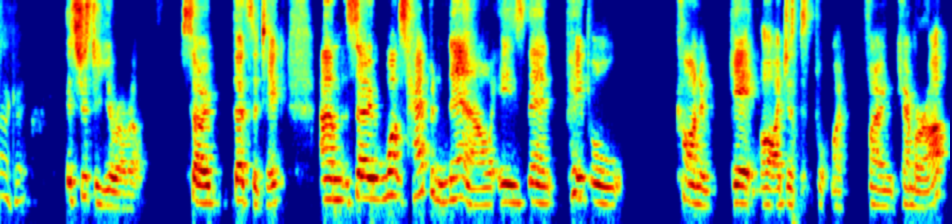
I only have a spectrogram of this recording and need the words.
Okay. it's just a URL. So that's the tech. Um, so what's happened now is that people kind of get, oh, I just put my phone camera up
